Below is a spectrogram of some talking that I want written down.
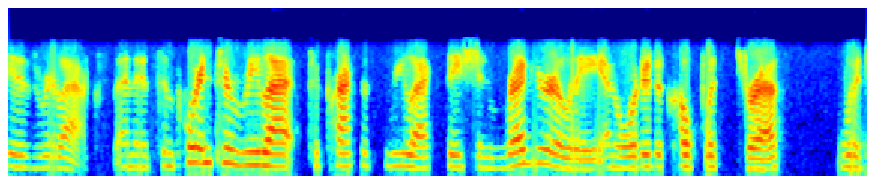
is relax and it's important to relax to practice relaxation regularly in order to cope with stress, which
